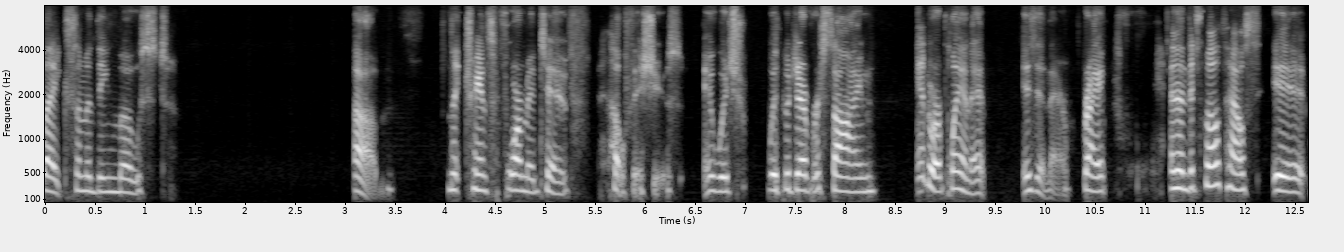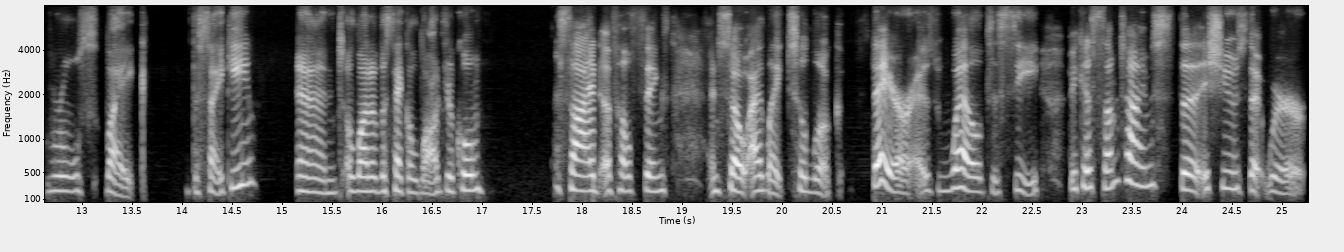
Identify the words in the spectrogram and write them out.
like some of the most um like transformative health issues in which with whichever sign and or planet is in there, right? And then the 12th house it rules like the psyche and a lot of the psychological side of health things. And so I like to look there as well to see because sometimes the issues that we're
